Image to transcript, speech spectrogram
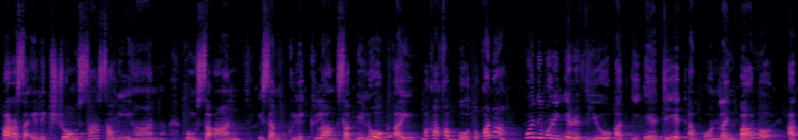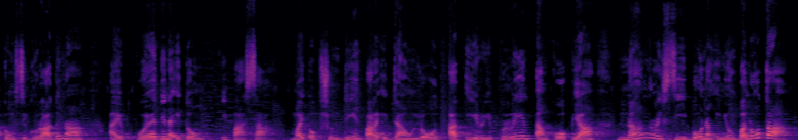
para sa eleksyong sasalihan kung saan isang click lang sa bilog ay makakaboto ka na. Pwede mo ring i-review at i-edit ang online ballot at kung sigurado na ay pwede na itong ipasa. May option din para i-download at i-reprint ang kopya ng resibo ng inyong balota.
